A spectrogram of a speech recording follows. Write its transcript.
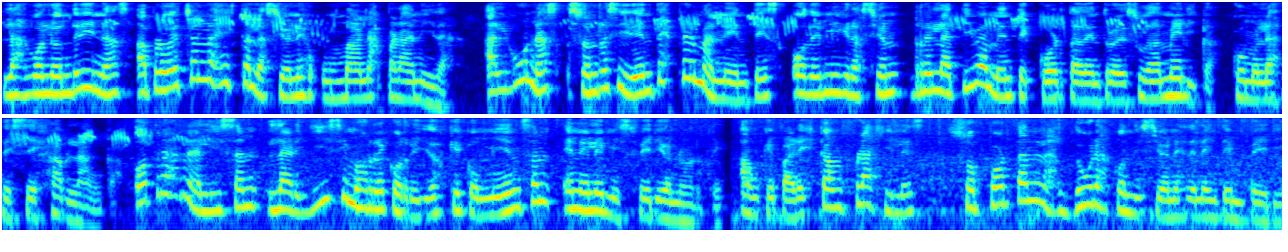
Las golondrinas aprovechan las instalaciones humanas para anidar. Algunas son residentes permanentes o de migración relativamente corta dentro de Sudamérica, como las de ceja blanca. Otras realizan larguísimos recorridos que comienzan en el hemisferio norte. Aunque parezcan frágiles, soportan las duras condiciones de la intemperie.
